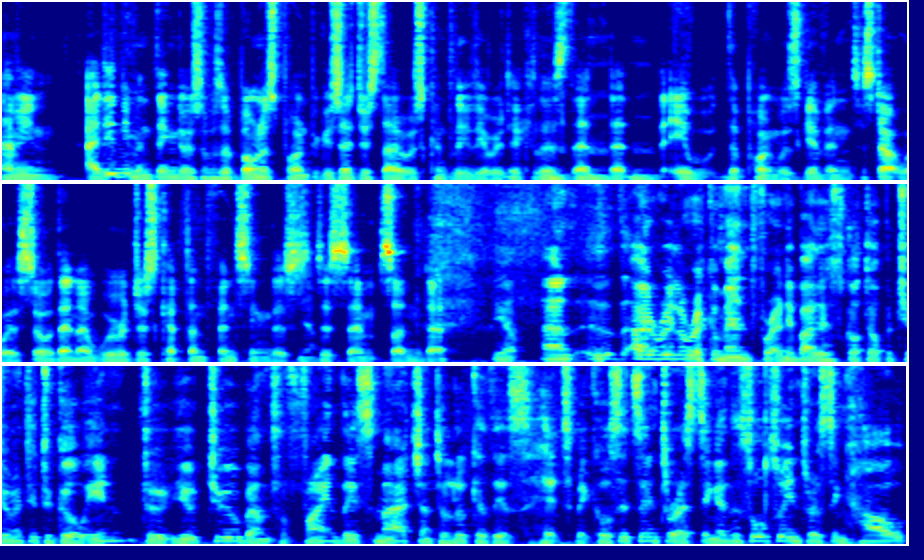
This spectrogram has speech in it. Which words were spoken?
I mean, I didn't even think this was a bonus point because I just thought it was completely ridiculous Mm, that mm, that mm. it, the point was given to start with. So then uh, we were just kept on fencing this Yeah. this um, sudden death. Yeah, and uh, I really recommend for anybody who's got the opportunity to go in to YouTube and to find this match and to look at this hit because it's interesting and it's also interesting how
